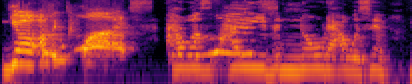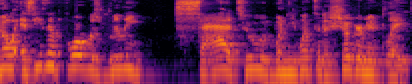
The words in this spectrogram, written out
Yo, I was like, what? I was I didn't even know that was him. No, and season four was really sad too when he went to the Sugarman place.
